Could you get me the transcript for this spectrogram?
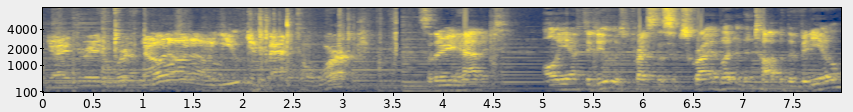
Morning, guys. Ready to work? No, no, no. You get back to work. So there you have it. All you have to do is press the subscribe button at the top of the video,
